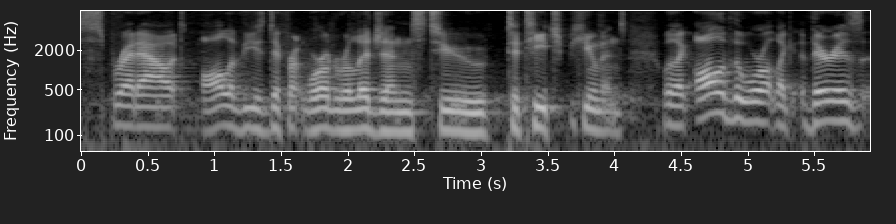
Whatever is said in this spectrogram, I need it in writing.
spread out all of these different world religions to to teach humans? Well, like all of the world, like there is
